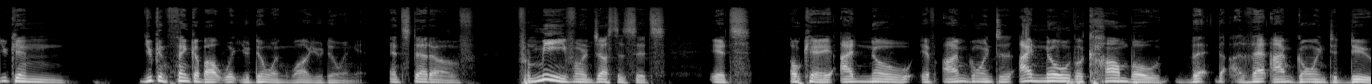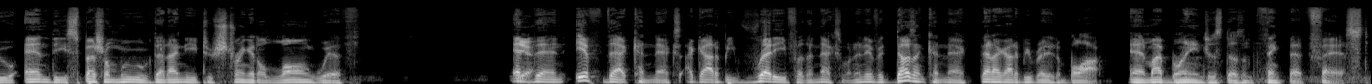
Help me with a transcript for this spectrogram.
you can you can think about what you're doing while you're doing it. Instead of for me for injustice it's it's okay i know if i'm going to i know the combo that that i'm going to do and the special move that i need to string it along with. And Yeah. then if that connects i got to be ready for the next one. And if it doesn't connect then i got to be ready to block. And my brain just doesn't think that fast.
